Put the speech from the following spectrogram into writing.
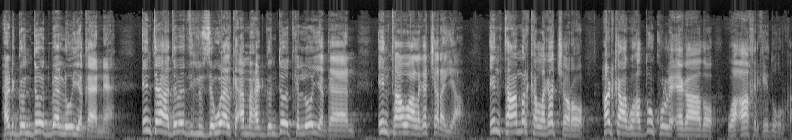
Hadhgondood baa loo yaqaanaa. Intaa haddaba dilu ama hadhgondoodka loo yaqaan intaa waa laga jarayaa. Intaa marka laga jaro hadhkaagu hadduu ku la-egaado waa aakhirkii duhurka.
